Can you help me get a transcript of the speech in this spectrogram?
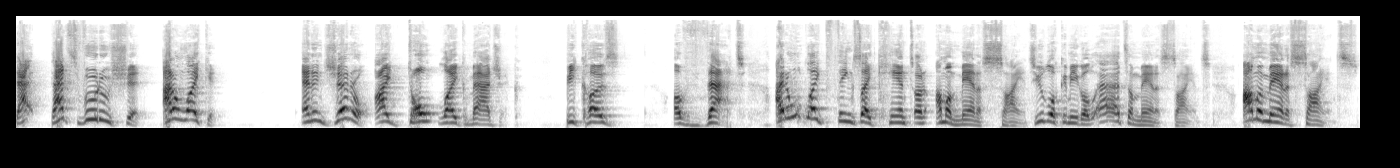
That that's voodoo shit. I don't like it. And in general, I don't like magic because of that. I don't like things I can't. Un- I'm a man of science. You look at me and go, ah, it's a man of science. I'm a man of science.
